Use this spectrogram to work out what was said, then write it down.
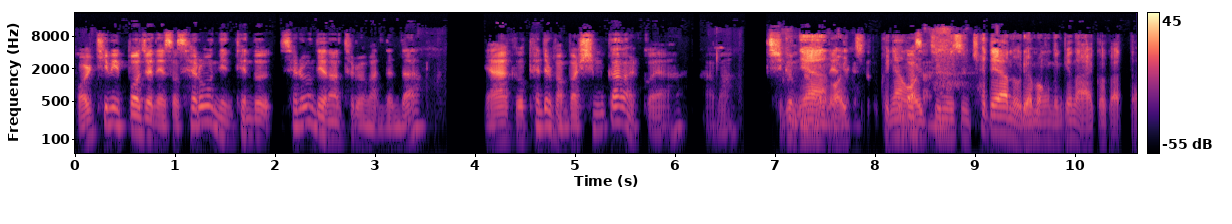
얼티밋 버전에서 새로운 닌텐도 새로운 대난투를 만든다. 야, 그거 팬들 반발 심각할 거야 아마. 지금 그냥 얼. 그냥. 얼티밋은 최대한 노려먹는 게 나을 것 같다.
